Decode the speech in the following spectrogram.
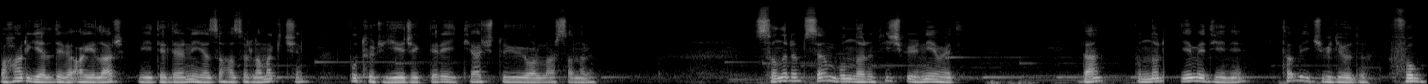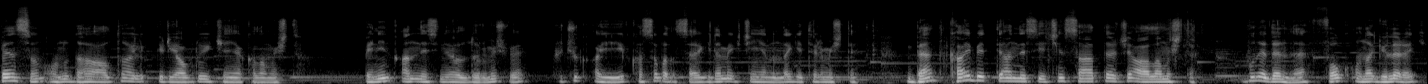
Bahar geldi ve ayılar midelerini yazı hazırlamak için bu tür yiyeceklere ihtiyaç duyuyorlar sanırım. Sanırım sen bunların hiçbirini yemedin. Ben bunları yemediğini tabii ki biliyordu. Fog Benson onu daha 6 aylık bir yavru iken yakalamıştı. Ben'in annesini öldürmüş ve küçük ayıyı kasabada sergilemek için yanında getirmişti. Ben kaybetti annesi için saatlerce ağlamıştı. Bu nedenle Fog ona gülerek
